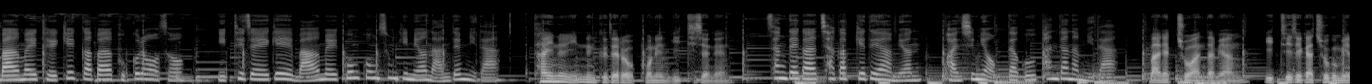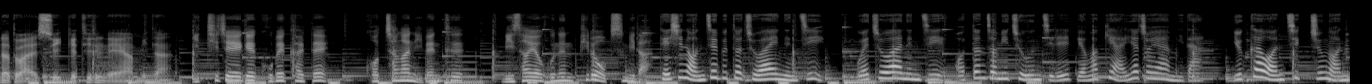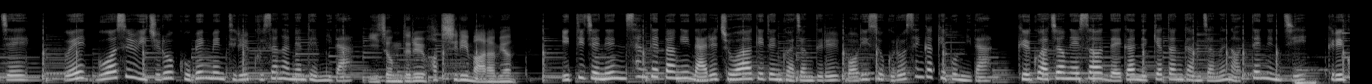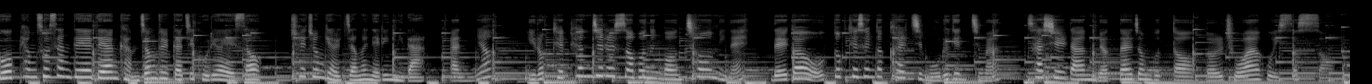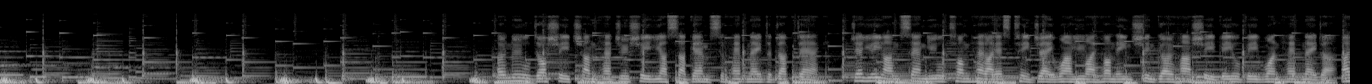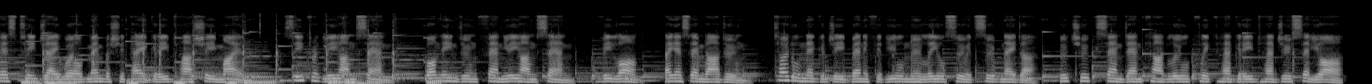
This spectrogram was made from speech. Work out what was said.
마음을 들킬까봐 부끄러워서 이티제에게 마음을 꽁꽁 숨기면 안 됩니다. 타인을 있는 그대로 보는 이티제는 상대가 차갑게 대하면 관심이 없다고 판단합니다. 만약 좋아한다면 이티제가 조금이라도 알 수 있게 티를 내야 합니다. 이티제에게 고백할 때 거창한 이벤트, 미사 여구는 필요 없습니다. 대신 언제부터 좋아했는지, 왜 좋아하는지, 어떤 점이 좋은지를 명확히 알려줘야 합니다. 육하 원칙 중 언제, 왜, 무엇을 위주로 고백 멘트를 구상하면 됩니다. 이 점들을 확실히 말하면 이티제는 상대방이 나를 좋아하게 된 과정들을 머릿속으로 생각해 봅니다. 그 과정에서 내가 느꼈던 감정은 어땠는지, 그리고 평소 상대에 대한 감정들까지 고려해서 최종 결정을 내립니다. 안녕? 이렇게 편지를 써보는 건 처음이네. 내가 어떻게 생각할지 모르겠지만 사실 난 몇 달 전부터 널 좋아하고 있었어. Onul doshi chung hajushi yasugam sahabne deduk dag. Jeyung san yul tong ha istj yui honin shingo hashi gil b 1 habnada. Istj world membership a hashi mayan. Secret yeung sang. Bonin dung fan yeung sang. Vlog. ASM ardung. Total negaji benefit yul nu lil suit subnada. Uchuk sandan card lul click hagaib haju se yor.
